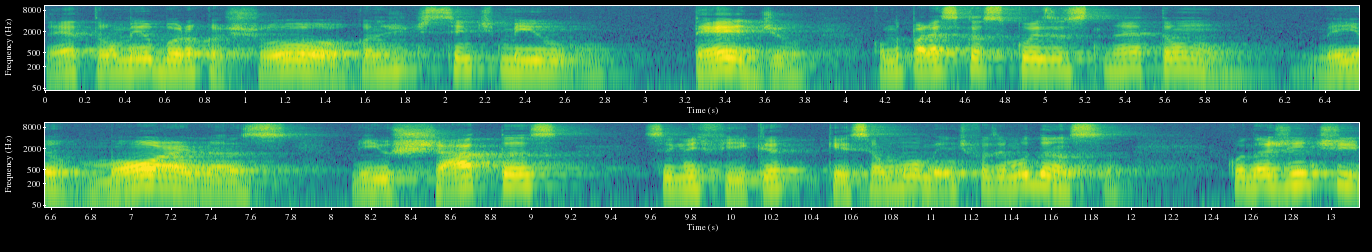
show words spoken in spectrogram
estão né, meio borocochô, quando a gente sente meio tédio, quando parece que as coisas estão né, meio mornas, meio chatas, significa que esse é um momento de fazer mudança. Quando a gente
